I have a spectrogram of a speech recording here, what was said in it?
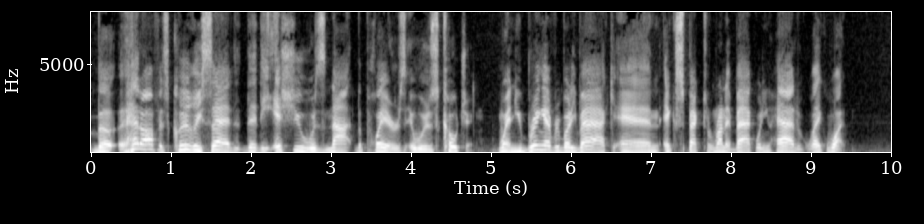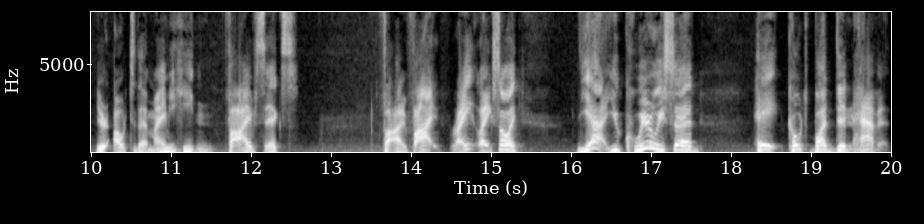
the head office clearly said that the issue was not the players; it was coaching. When you bring everybody back and expect to run it back, when you had like what, you're out to that Miami Heat in five, six, five, five, right? Like so, like yeah, you clearly said, "Hey, Coach Bud didn't have it,"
